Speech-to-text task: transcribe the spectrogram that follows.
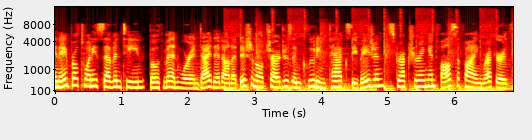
In April 2017, both men were indicted on additional charges including tax evasion, structuring and falsifying records.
